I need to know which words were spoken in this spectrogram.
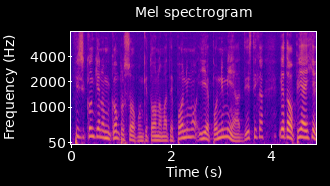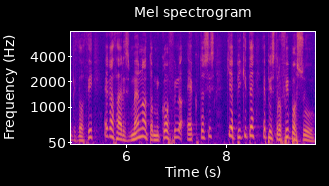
φυσικών και νομικών προσώπων και το ονοματεπώνυμο ή επωνυμία αντίστοιχα, για τα οποία έχει εκδοθεί εκαθαρισμένο ατομικό φύλλο έκπτωσης και επίκειται επιστροφή ποσού.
